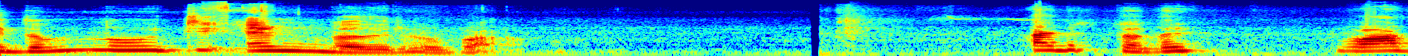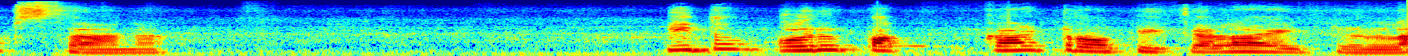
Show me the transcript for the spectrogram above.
ഇതും നൂറ്റി എൺപത് രൂപ. അടുത്തത് വാട്സാന ഇതും ഒരു പക്ക ട്രോപ്പിക്കൽ ആയിട്ടുള്ള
